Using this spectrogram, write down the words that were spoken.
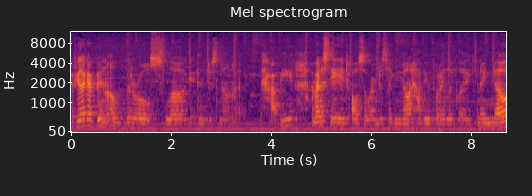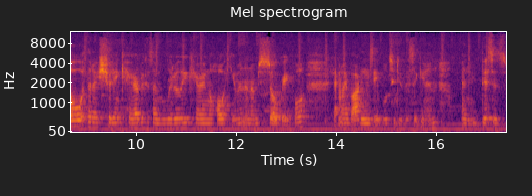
I feel like I've been a literal slug and just not happy. I'm at a stage also where I'm just like not happy with what I look like and I know that I shouldn't care because I'm literally carrying a whole human and I'm so grateful that my body is able to do this again and this is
